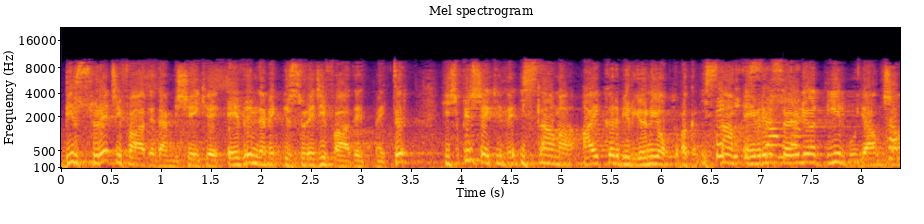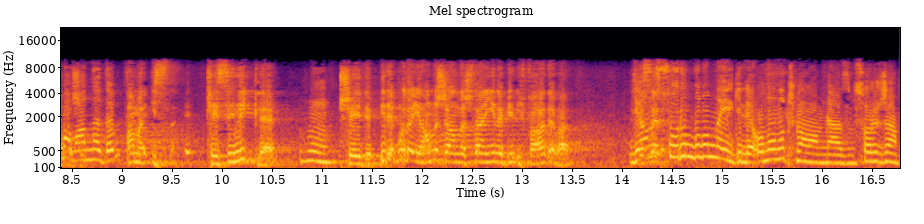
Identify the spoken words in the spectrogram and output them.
bir süreç ifade eden bir şey ki evrim demek bir süreci ifade etmektir. Hiçbir şekilde İslam'a aykırı bir yönü yoktu. Bakın İslam Peki, evrimi İslam'da- söylüyor değil bu yanlış Tamam, anlaşılma. anladım. Ama İsla- kesinlikle şeydir. Bir de burada yanlış anlaşılan yine bir ifade var. Yalnız Mesela- sorun bununla ilgili onu unutmamam lazım soracağım.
